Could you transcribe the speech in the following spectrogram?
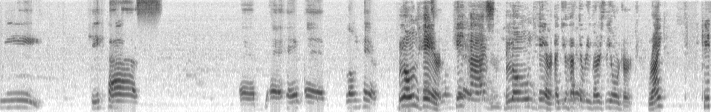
He he has uh, uh, hair, uh, blonde hair. Blonde hair. blonde He has blonde hair, and you have to reverse the order, right? His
